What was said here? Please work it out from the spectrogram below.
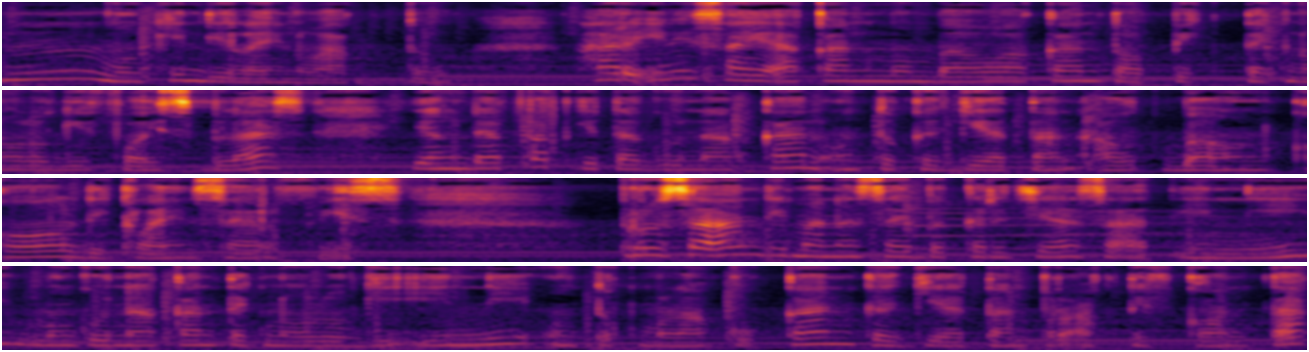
Hmm, mungkin di lain waktu. Hari ini saya akan membawakan topik teknologi voice blast yang dapat kita gunakan untuk kegiatan outbound call di client service. Perusahaan di mana saya bekerja saat ini menggunakan teknologi ini untuk melakukan kegiatan proaktif kontak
